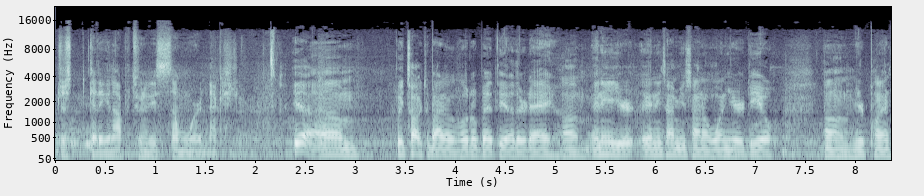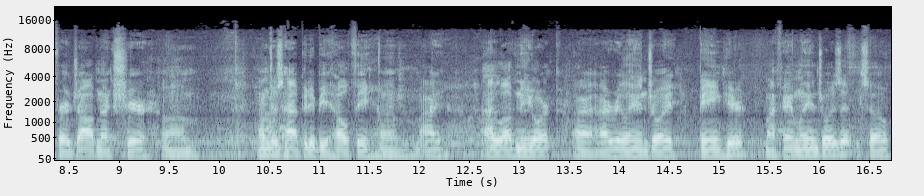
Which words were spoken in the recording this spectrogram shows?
just getting an opportunity somewhere next year? Yeah, um, we talked about it a little bit the other day. Um, any year, anytime you sign a one-year deal, um, you're playing for a job next year. Um, I'm just happy to be healthy. Um, I I love New York. I, I really enjoy being here. My family enjoys it, so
